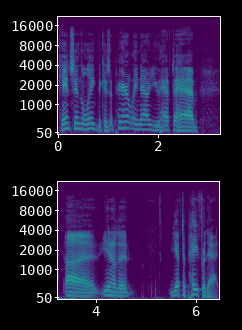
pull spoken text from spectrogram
Can't send the link because apparently now you have to have, uh, you know the, you have to pay for that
